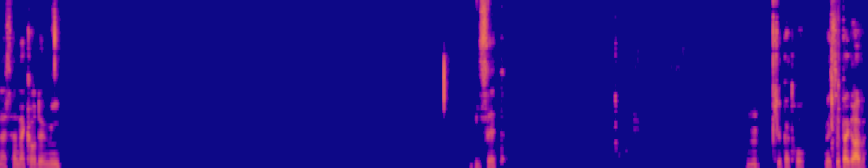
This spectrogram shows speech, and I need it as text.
Là, c'est un accord de mi. Mi 7. Hmm, je sais pas trop, mais c'est pas grave.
